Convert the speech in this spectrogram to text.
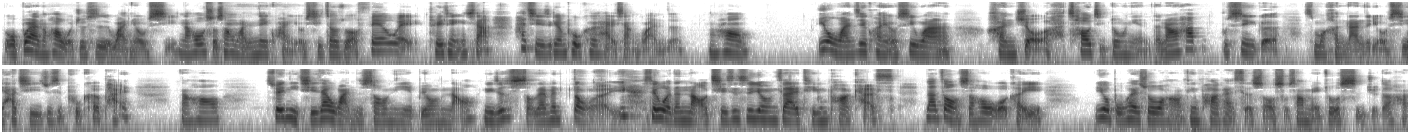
我不然的话，我就是玩游戏。然后我手上玩的那款游戏叫做 Fairway，推荐一下，它其实跟扑克牌相关的。然后因为我玩这款游戏玩很久了，超级多年的。然后它不是一个什么很难的游戏，它其实就是扑克牌。然后，所以你其实，在玩的时候，你也不用脑，你就是手在那边动而已。所以我的脑其实是用在听 podcast。那这种时候，我可以又不会说我好像听 podcast 的时候手上没做事，觉得很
